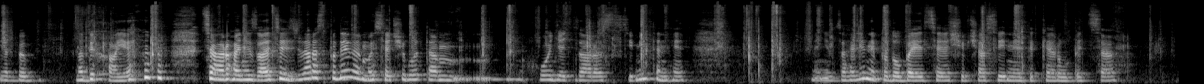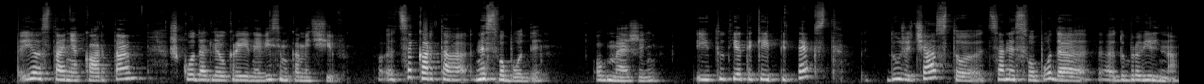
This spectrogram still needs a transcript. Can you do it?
якби надихає ця організація. Зараз подивимося, чого там ходять зараз ці мітинги. Мені взагалі не подобається, що в час війни таке робиться. І остання карта Шкода для України вісімка мечів. Це карта несвободи, обмежень. І тут є такий підтекст. Дуже часто ця несвобода добровільна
